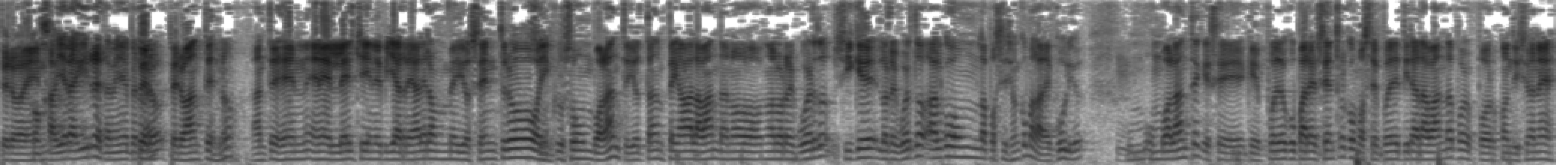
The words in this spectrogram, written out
pero en, Con Javier Aguirre también es verdad. pero, pero antes no. Antes en, en el Elche y en el Villarreal era un medio centro o incluso un volante. Yo tan pegado a la banda no, no lo recuerdo. Sí que lo recuerdo algo en la posición como la de Julio. Un, un volante que se que puede ocupar el centro como se puede tirar a banda por, por condiciones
